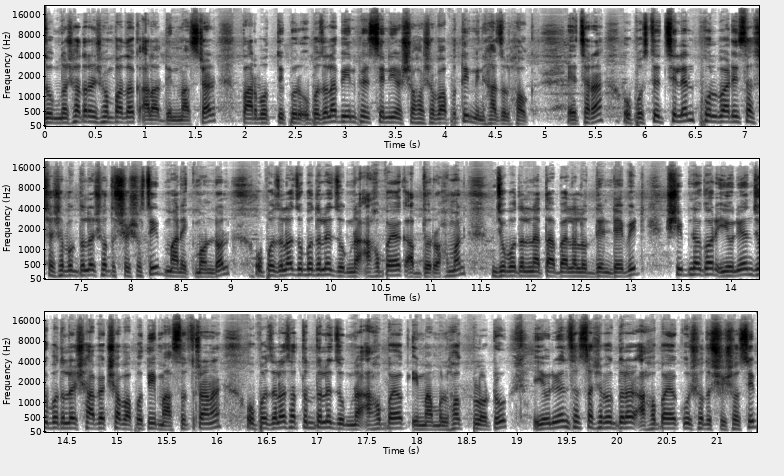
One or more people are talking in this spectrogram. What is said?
যুগ্ম সাধারণ সম্পাদক আলাদ্দিন মাস্টার, পার্বতীপুর উপজেলা বিএনপির সিনিয়র সহসভাপতি মিনহাজুল হক। এছাড়া উপস্থিত ছিলেন ফুলবাড়ি স্বেচ্ছাসেবক দলের সদস্য সচিব মানিক মণ্ডল, উপজেলা যুবদলের যুগ্ম আহ্বায়ক আব্দুর রহমান যুবদল নেতা বেলাল উদ্দিন ডেভিড, শিবনগর ইউনিয়ন যুবদলের সাবেক সভাপতি মাসুদ রানা, উপজেলা ছাত্রদলের যুগ্ম আহ্বায়ক ইমামুল হক প্লটু, ইউনিয়ন স্বেচ্ছাসেবক দলের আহ্বায়ক ও সদস্য সচিব,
